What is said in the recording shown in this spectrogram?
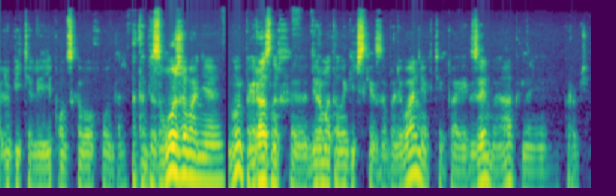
любителей японского ухода, от обезвоживания, ну и при разных э, дерматологических заболеваниях, типа экземы, акне и прочее.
